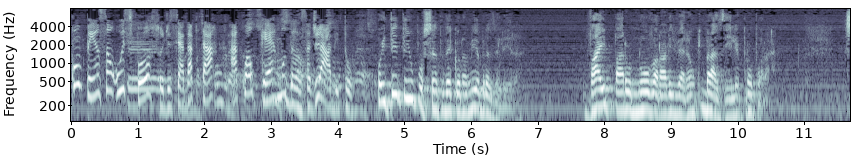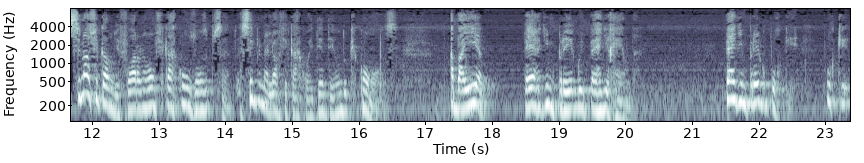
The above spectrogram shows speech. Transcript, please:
compensam o esforço de se adaptar a qualquer mudança de hábito. 81% da economia brasileira vai para o novo horário de verão que Brasília proporá. Se nós ficarmos de fora, nós vamos ficar com os 11%. É sempre melhor ficar com 81% do que com 11%. A Bahia perde emprego e perde renda. Perde emprego por quê? Porque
